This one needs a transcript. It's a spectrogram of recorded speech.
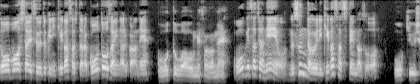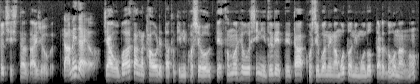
逃亡したりするときに怪我させたら強盗罪になるからね。う。強盗は大げさだね。大げさじゃねえよ。盗んだ上に怪我させてんだぞ。応急処置したら大丈夫。ダメだよ。じゃあおばあさんが倒れた時に腰を打って、その拍子にずれてた腰骨が元に戻ったらどうなんの？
